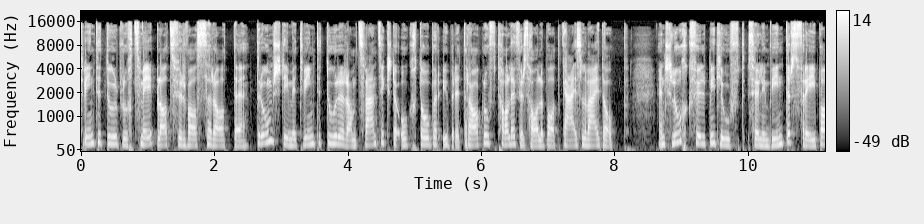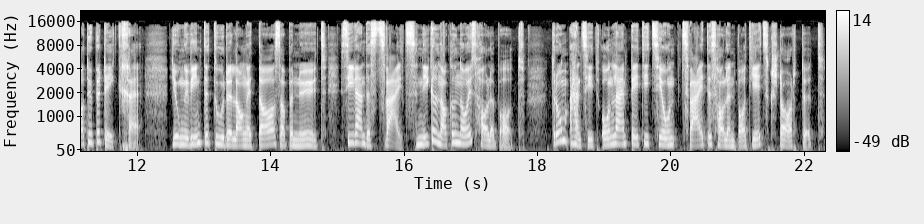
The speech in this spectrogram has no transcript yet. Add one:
Die Wintertour braucht mehr Platz für Wasserraten. Darum stimmen die Wintertourer am 20. Oktober über eine Traglufthalle für das Hallenbad Geiselweid ab. Ein Schlauch gefüllt mit Luft soll im Winter das Freibad überdecken. Junge Wintertourer langen das aber nicht. Sie wollen ein zweites, nigelnagelneues Hallenbad. Darum haben sie die Online-Petition «Zweites Hallenbad jetzt» gestartet.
